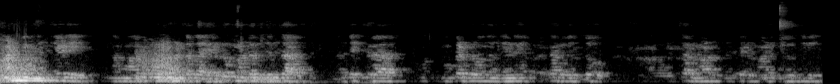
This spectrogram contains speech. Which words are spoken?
ಮಾಡಬೇಕು ಅಂತ ಹೇಳಿ ನಮ್ಮ ಮಂಡಲ ಎರಡು ಮಂಡಲದಿಂದ ಅಧ್ಯಕ್ಷರ ಮುಖಂಡರ ಒಂದು ನಿರ್ಣಯ ಪ್ರಕಾರ ಇವತ್ತು ಅಂತ ಹೇಳಿ ಮಾಡಿದ್ದೀವಿ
